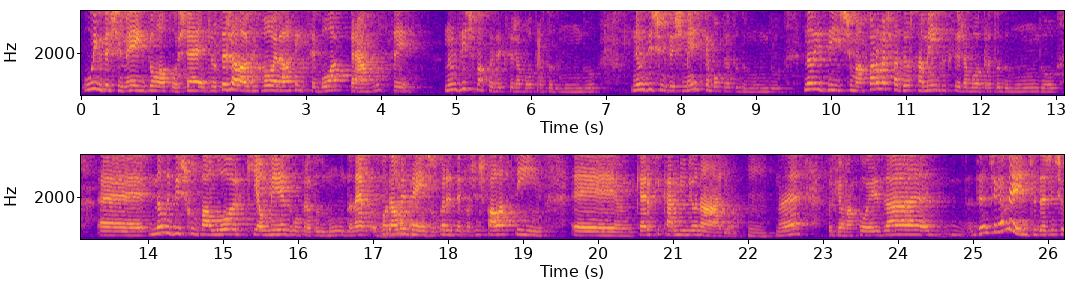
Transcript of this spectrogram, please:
O investimento ou a pochete, ou seja lá o que for, ela tem que ser boa para você. Não existe uma coisa que seja boa para todo mundo. Não existe um investimento que é bom para todo mundo. Não existe uma forma de fazer orçamento que seja boa para todo mundo. É, não existe um valor que é o mesmo para todo mundo, né? Vou é dar um exemplo. Por exemplo, a gente fala assim: é, quero ficar milionário, hum. né? Porque é uma coisa de antigamente da gente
